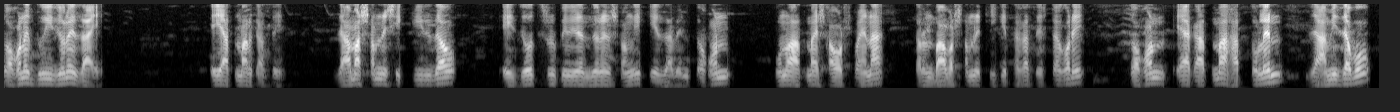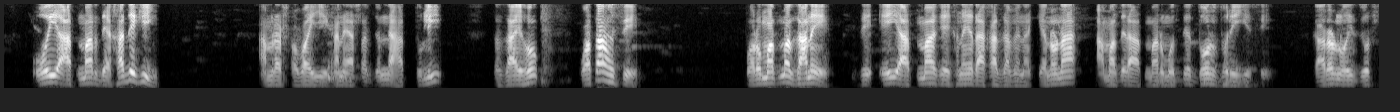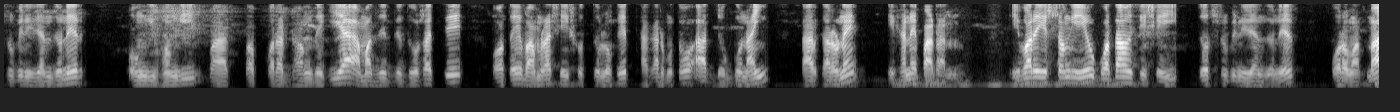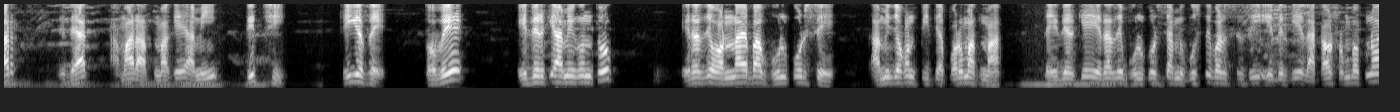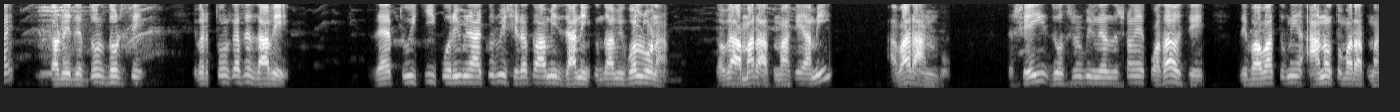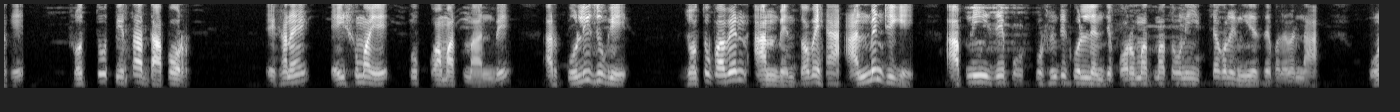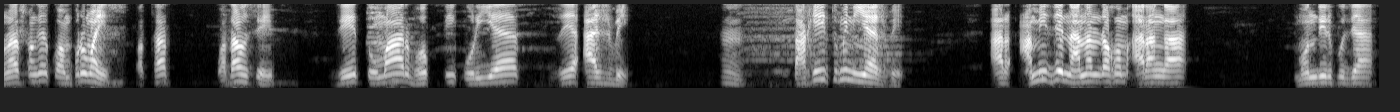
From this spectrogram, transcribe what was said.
তখন দুইজনে যায় এই আত্মার কাছে। যে আমার সামনে স্বীকৃতি দাও, এই জ্যোৎস্বরূপী নিরঞ্জনের সঙ্গে কে যাবেন? তখন কোনো আত্মায় সাহস পায় না, কারণ বাবার সামনে ঠিকই থাকার চেষ্টা করে। তখন এক আত্মা হাত তোলেন যে, আমি যাব, ওই আত্মার দেখা দেখি আমরা সবাই এখানে আসার জন্য হাত তুলি। তা যাই হোক, কথা হয়েছে, পরমাত্মা জানে যে এই আত্মাকে এখানে রাখা যাবে না, কেননা আমাদের আত্মার মধ্যে দোষ ধরে গেছে। কারণ ওই জোটরূপী নিরঞ্জনের অঙ্গি ভঙ্গি বা তপ করার ঢং দেখিয়া আমাদের যে দোষ আছে, অতএব আমরা সেই সত্য লোকে থাকার মতো আর যোগ্য নাই, তার কারণে এখানে পাঠান। এবারে এর সঙ্গে এও কথা হয়েছে সেই জোটরূপী নিরঞ্জনের পরমাত্মার, যে দেখ, আমার আত্মাকে আমি দিচ্ছি, ঠিক আছে? তবে এদেরকে আমি কিন্তু, এরা যে অন্যায় বা ভুল করছে, আমি যখন পিতা, পরমাত্মা, তা এদেরকে, এরা যে ভুল করছে আমি বুঝতে পারছি এদেরকে রাখাও সম্ভব নয়, কারণ এদের দোষ ধরছে। এবার তোর কাছে যাবে, যে তুই কি করবি, না করবি, সেটা তো আমি জানি, কিন্তু আমি বলব না। তবে আমার আত্মাকে আমি আবার আনব। তো সেই জসরুবী নিরঞ্জনের সঙ্গে কথা হয়েছে যে, বাবা, তুমি আনো তোমার আত্মাকে। সত্য, তেতা, দাপর, এখানে এই সময়ে খুব কম আত্মা আনবে। আর কলিযুগে যত পাবেন আনবেন। তবে হ্যাঁ আনবেন ঠিকই। আপনি যে প্রশ্নটি করলেন যে পরমাত্মা তো উনি ইচ্ছা করে নিয়ে যেতে পারবেন না। ওনার সঙ্গে কম্প্রোমাইজ অর্থাৎ কথা হচ্ছে যে তোমার ভক্তি করিয়া যে আসবে তাকেই তুমি নিয়ে আসবে। আর আমি যে নানান রকম আরাঙ্গা মন্দির পূজা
